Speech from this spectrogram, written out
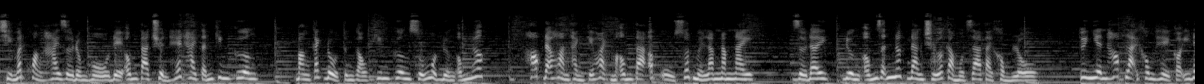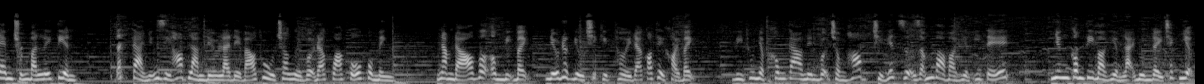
Chỉ mất khoảng 2 giờ đồng hồ để ông ta chuyển hết 2 tấn kim cương, bằng cách đổ từng gấu kim cương xuống một đường ống nước. Hop đã hoàn thành kế hoạch mà ông ta ấp ủ suốt 15 năm nay. Giờ đây, đường ống dẫn nước đang chứa cả một gia tài khổng lồ. Tuy nhiên Hop lại không hề có ý đem chúng bán lấy tiền. Tất cả những gì Hop làm đều là để báo thù cho người vợ đã quá cố của mình. Năm đó vợ ông bị bệnh, nếu được điều trị kịp thời đã có thể khỏi bệnh. Vì thu nhập không cao nên vợ chồng Hop chỉ biết dựa dẫm vào bảo hiểm y tế. Nhưng công ty bảo hiểm lại đùn đẩy trách nhiệm,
